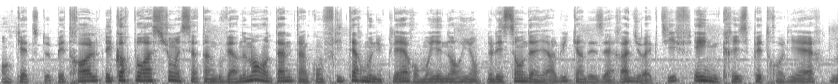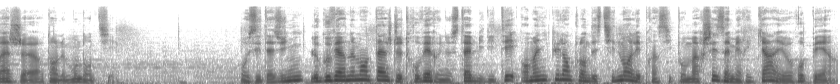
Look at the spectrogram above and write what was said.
En quête de pétrole, les corporations et certains gouvernements entament un conflit thermonucléaire au Moyen-Orient, ne laissant derrière lui qu'un désert radioactif et une crise pétrolière majeure dans le monde entier. Aux États-Unis, le gouvernement tâche de trouver une stabilité en manipulant clandestinement les principaux marchés américains et européens.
